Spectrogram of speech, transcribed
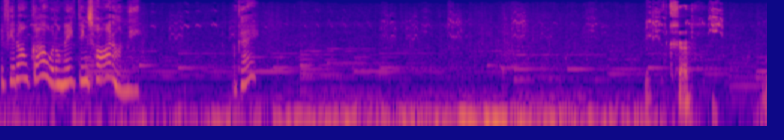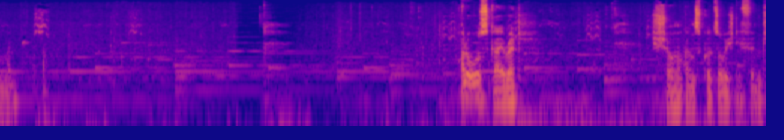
If you don't go, it'll make things hard on me. Okay? Okay. Moment. Hallo Skyred. Ich schau mal ganz kurz, ob ich die finde.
